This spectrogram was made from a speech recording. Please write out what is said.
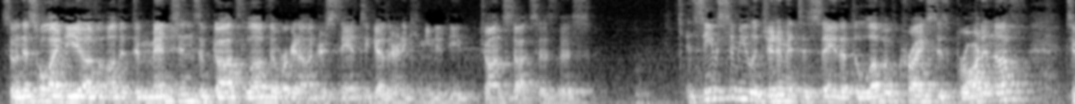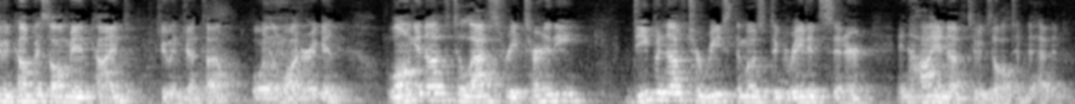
So, in this whole idea of, of the dimensions of God's love that we're going to understand together in a community, John Stott says this. It seems to me legitimate to say that the love of Christ is broad enough to encompass all mankind, Jew and Gentile, oil and water again, long enough to last for eternity, deep enough to reach the most degraded sinner, and high enough to exalt him to heaven.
